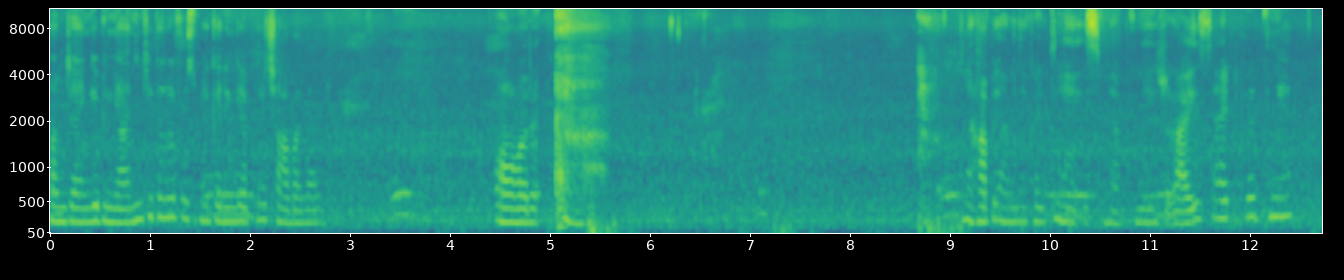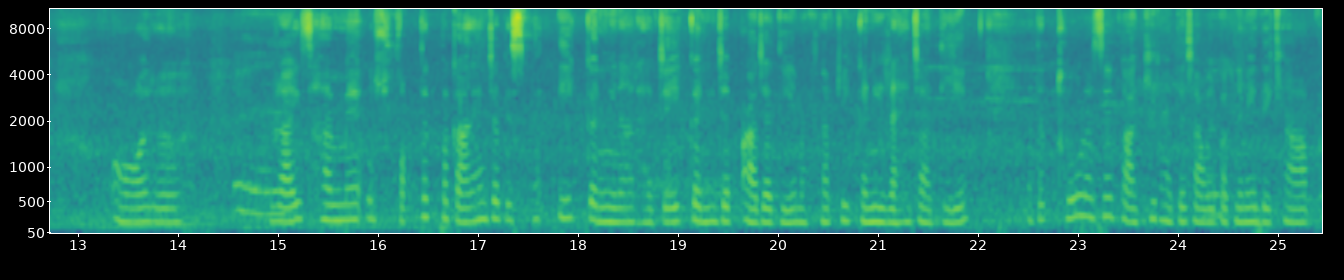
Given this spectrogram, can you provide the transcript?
हम जाएँगे बिरयानी की तरफ़, उसमें करेंगे अपने चावल ऐड। और यहाँ पे हमने कर दिए इसमें अपने राइस ऐड कर दिए और राइस हमें उस वक्त तक पकाना है जब इसमें एक कनी ना रह जाए, एक कनी जब आ जाती है मतलब कि कनी रह जाती है। मतलब थोड़ा सा बाकी रहता है चावल पकने में। देखें आप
